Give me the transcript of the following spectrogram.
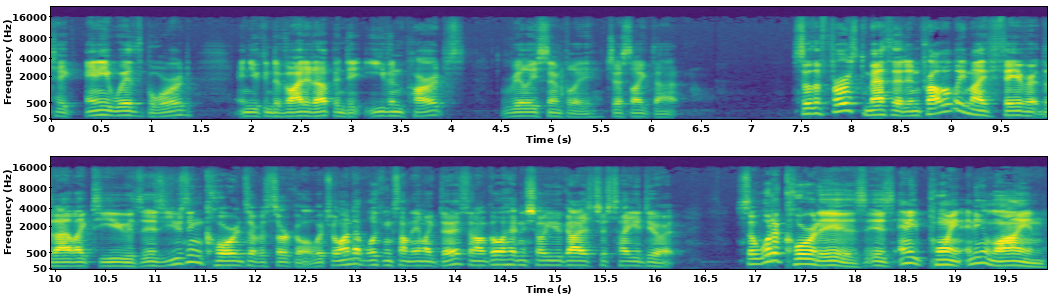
take any width board and you can divide it up into even parts really simply, just like that. So the first method, and probably my favorite that I like to use, is using chords of a circle, which will end up looking something like this, and I'll go ahead and show you guys just how you do it. So what a chord is, is any point, any line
